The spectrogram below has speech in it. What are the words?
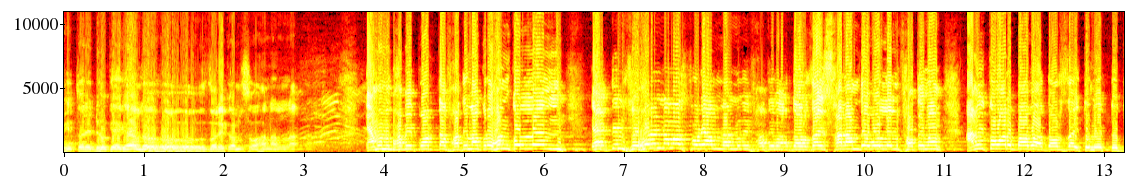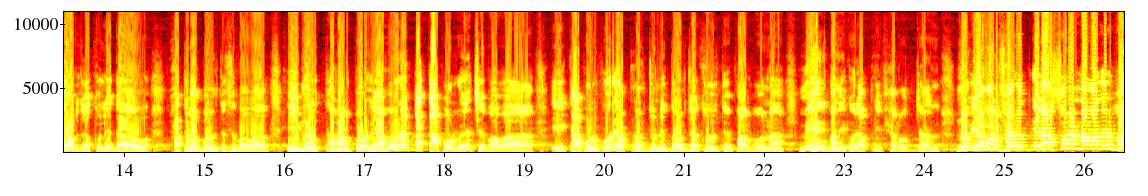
ভিতরে ঢুকে গেল। ধরে কন সোহান আল্লাহ এমন ভাবে পর্দা ফাতেমা গ্রহণ করলেন। একদিন জোহরের নামাজ পড়ে আল্লাহ নবী ফাতেমার দরজায় সালাম দিয়ে বললেন, ফাতেমা, আমি তোমার বাবা, দরজায় তুমি একটু দরজা খুলে দাও। ফাতেমা বলতেছে, বাবা, এই মুহূর্তে আমার পরনে এমন একটা কাপড় রয়েছে, বাবা, এই কাপড় পরে আপনার জন্য দরজা খুলতে পারব না। মেহরবানি করে আপনি ফেরত যান। নবী আমার ফেরত গেলে আসরের নামাজের পর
